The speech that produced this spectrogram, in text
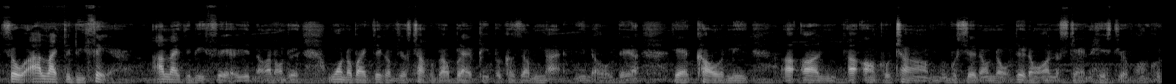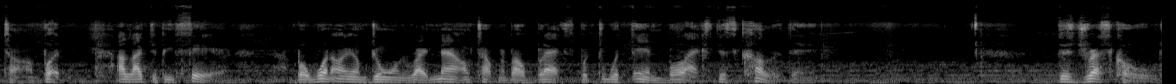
So I like to be fair. I like to be fair, you know. I don't want nobody to think I'm just talking about black people because I'm not. You know, they're they're calling me uh, un, uh, Uncle Tom, which they don't know. They don't understand the history of Uncle Tom. But I like to be fair. But what I am doing right now, I'm talking about blacks, but within blacks, this color thing, this dress code.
